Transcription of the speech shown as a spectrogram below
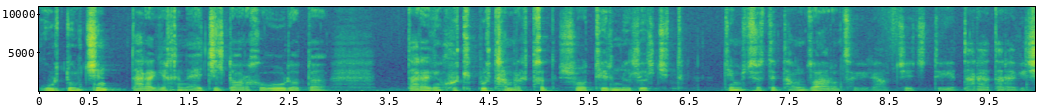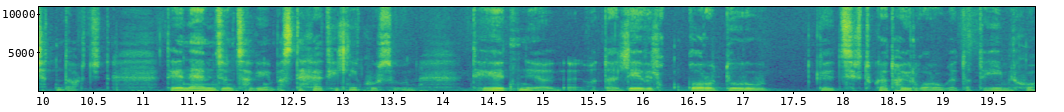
үр дүн чинь дараагийнх нь ажилд орох өөр одоо дараагийн хөтөлбөрт хамрагдахад шууд тэр нь нөлөөлж идэг. Тийм учраас тэр 510 цагийг авч ээж тэгээд дараа дараагийн шатанд орж идэг. Тэгээ 800 цагийн бас дахиад хэлний курс өгнө. Тэгээд одоо левел 3 4 гээд сертификат 2 3 гээд одоо иймэрхүү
